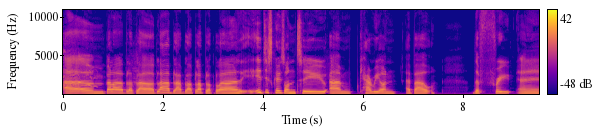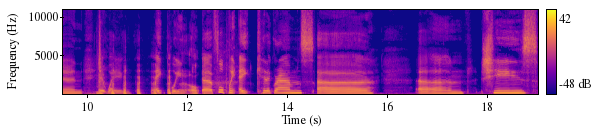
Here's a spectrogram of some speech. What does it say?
um, blah blah blah blah blah blah blah blah blah. It just goes on to um, carry on about the fruit and it weighing eight point uh, four point eight kilograms. Uh, and she's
